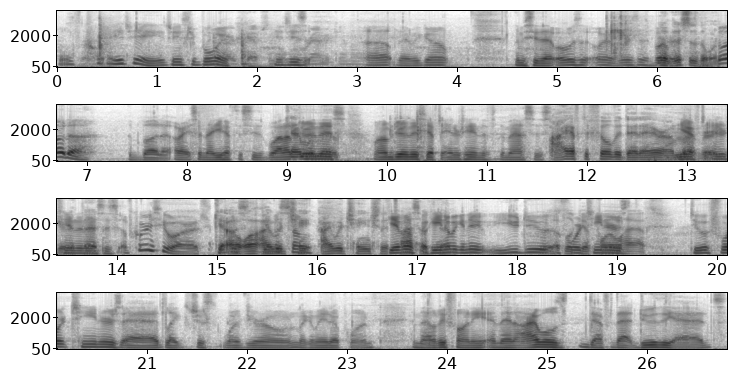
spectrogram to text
Well, of course, AJ. AJ's your boy. AJ's. Oh, there we go. Let me see that. What was it? Oh, yeah, where's this butter? No, this is the one. Butter. The butter. Uh, all right. So now you have to see. While I'm Cameraman. doing this, while I'm doing this, you have to entertain the, the masses. I have to fill the dead air. I'm you not have to very entertain the that. masses. Of course you are. Okay, Give us- well, I give would some- change. I would change the Give us. topic Okay, you know what we can do? You do a Just look at foil 14ers. Do a 14ers ad, like just one of your own, like a made up one, and that'll be funny. And then I will, after that, do the ads.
